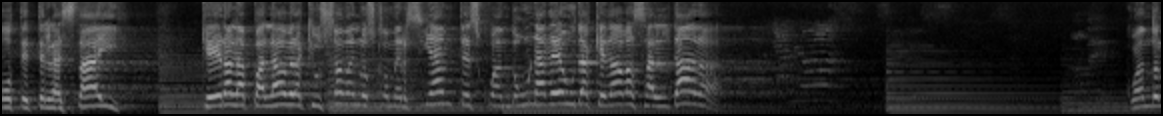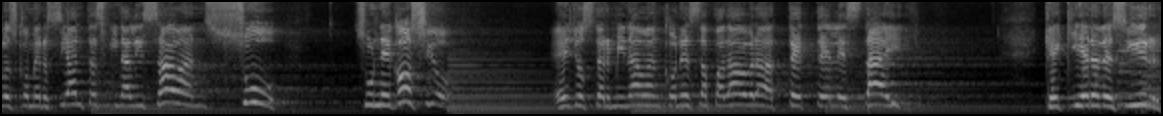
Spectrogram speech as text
o tetelestai, que era la palabra que usaban los comerciantes cuando una deuda quedaba saldada. Cuando los comerciantes finalizaban su, su negocio, ellos terminaban con esta palabra, tetelestai, que quiere decir,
